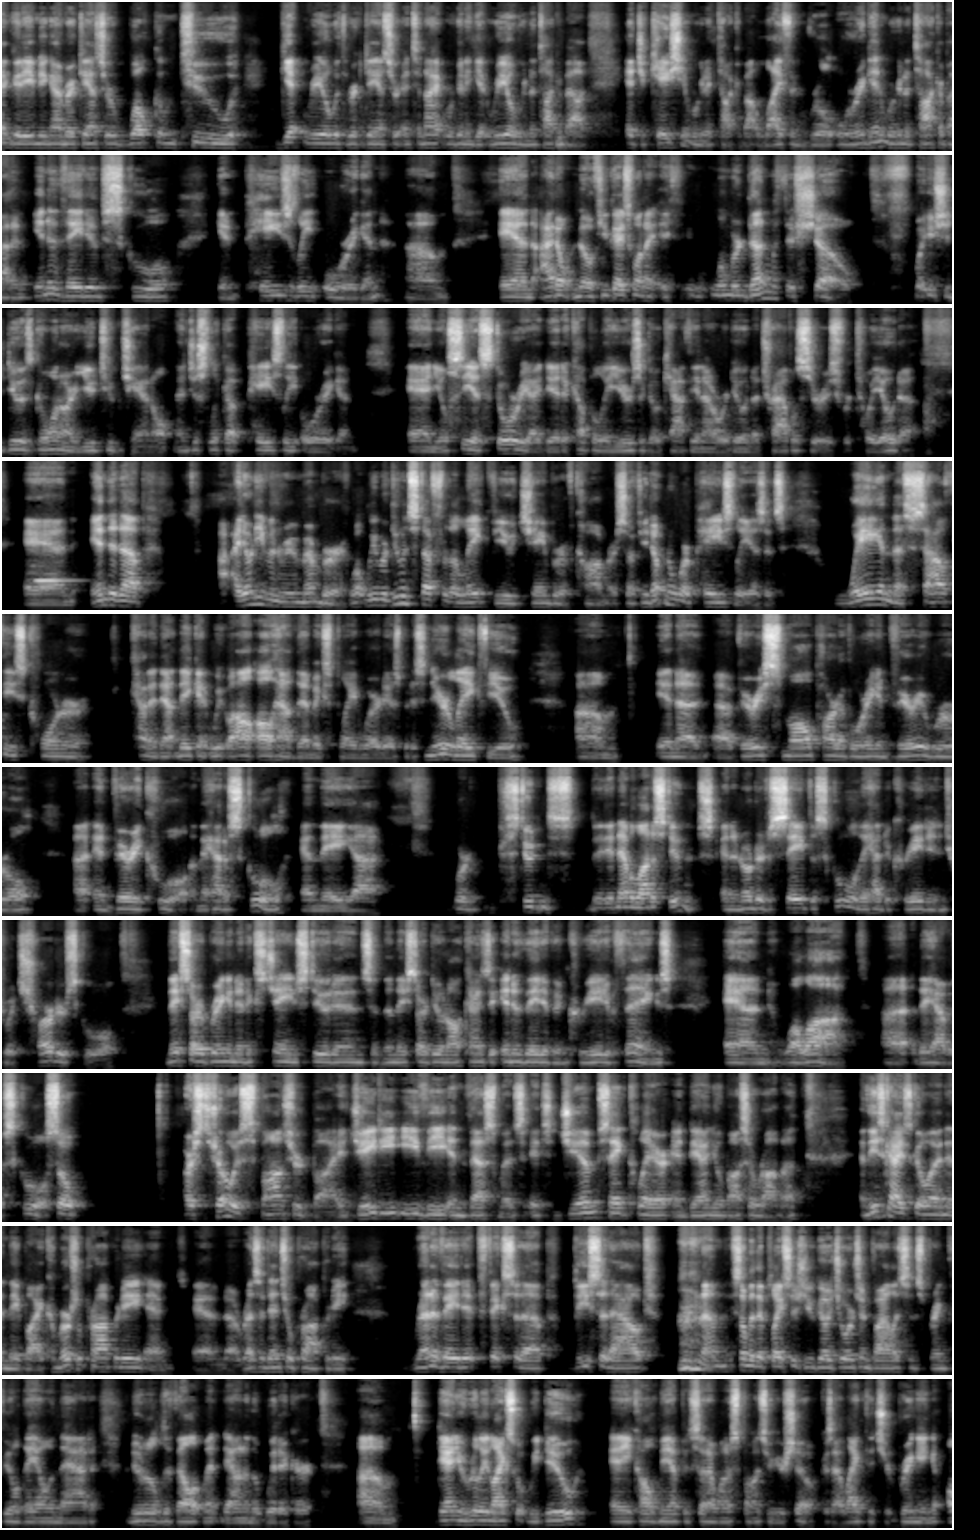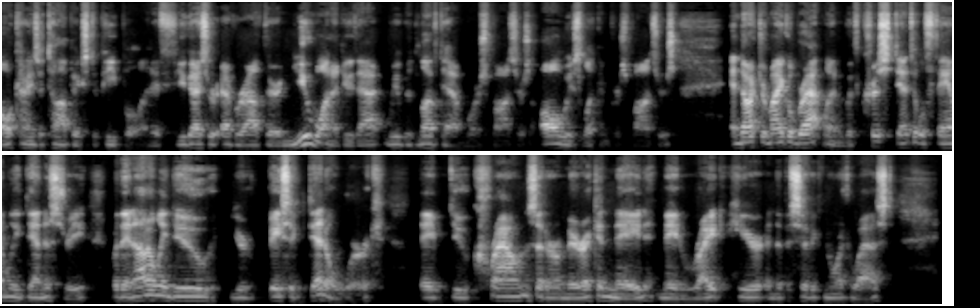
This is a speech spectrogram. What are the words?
and good evening. I'm Rick Dancer. Welcome to Get Real with Rick Dancer. And tonight we're going to get real. We're going to talk about education. We're going to talk about life in rural Oregon. We're going to talk about an innovative school in Paisley, Oregon. Um, and I don't know if you guys want to, if when we're done with this show, what you should do is go on our YouTube channel and just look up Paisley, Oregon. And you'll see a story I did a couple of years ago. Kathy and I were doing a travel series for Toyota and ended up I don't even remember what we were doing stuff for the Lakeview Chamber of Commerce. So if you don't know where Paisley is, it's way in the southeast corner, kind of down. They can, we, I'll, I'll have them explain where it is, but it's near Lakeview, um, in a, a, very small part of Oregon, very rural uh, and very cool. And they had a school, and they uh, were students. They didn't have a lot of students, and in order to save the school, they had to create it into a charter school they started bringing in exchange students and then they started doing all kinds of innovative and creative things. And voila uh, they have a school. So our show is sponsored by jdev investments. It's jim st clair and daniel basaraba and these guys go in and they buy commercial property and and uh, residential property renovate it fix it up lease it out some of the places you go, George and Violets in Springfield, they own that. New little development down in the Whitaker. Um, Daniel really likes what we do. And he called me up and said, I want to sponsor your show because I like that you're bringing all kinds of topics to people. And if you guys are ever out there and you want to do that, we would love to have more sponsors, always looking for sponsors. And Dr. Michael Bratland with Chris Dental Family Dentistry, where they not only do your basic dental work, they do crowns that are American made, made right here in the Pacific Northwest.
